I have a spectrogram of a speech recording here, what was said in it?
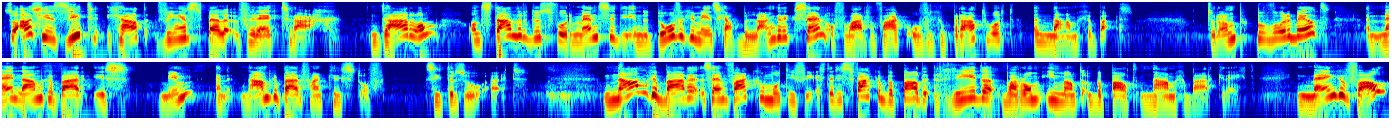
Zoals je ziet gaat vingerspellen vrij traag. Daarom ontstaan er dus voor mensen die in de dove gemeenschap belangrijk zijn of waar vaak over gepraat wordt, een naamgebaar. Trump bijvoorbeeld. Mijn naamgebaar is Mim en het naamgebaar van Christophe ziet er zo uit. Naamgebaren zijn vaak gemotiveerd. Er is vaak een bepaalde reden waarom iemand een bepaald naamgebaar krijgt. In mijn geval,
